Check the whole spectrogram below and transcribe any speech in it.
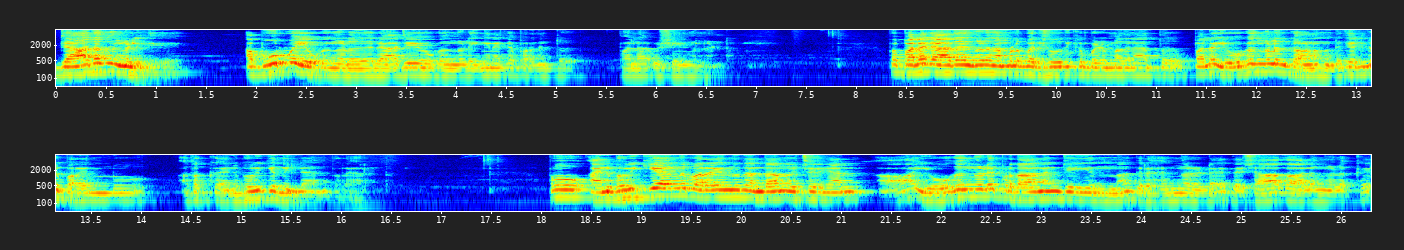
ജാതകങ്ങളിൽ അപൂർവ യോഗങ്ങൾ രാജയോഗങ്ങൾ ഇങ്ങനെയൊക്കെ പറഞ്ഞിട്ട് പല വിഷയങ്ങളുണ്ട് ഇപ്പം പല ജാതകങ്ങൾ നമ്മൾ പരിശോധിക്കുമ്പോഴും അതിനകത്ത് പല യോഗങ്ങളും കാണുന്നുണ്ട്. ചിലർ പറയുന്നു അതൊക്കെ അനുഭവിക്കുന്നില്ല എന്ന് പറയാറുണ്ട്. അപ്പോൾ അനുഭവിക്കുക എന്ന് പറയുന്നത് എന്താണെന്ന് വെച്ച് കഴിഞ്ഞാൽ ആ യോഗങ്ങളെ പ്രദാനം ചെയ്യുന്ന ഗ്രഹങ്ങളുടെ ദശാകാലങ്ങളൊക്കെ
